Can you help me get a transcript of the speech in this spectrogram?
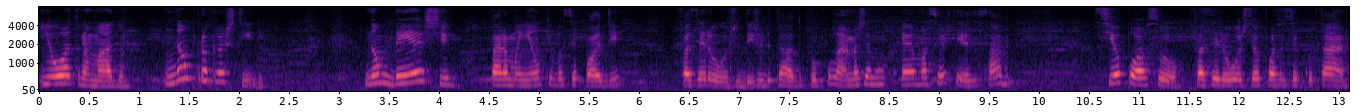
E outro, amado, não procrastine. Não deixe para amanhã o que você pode fazer hoje, diz o ditado popular, mas é, é uma certeza, sabe? Se eu posso fazer hoje, se eu posso executar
